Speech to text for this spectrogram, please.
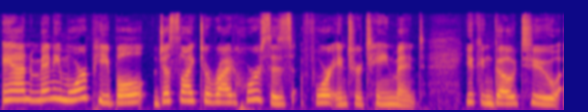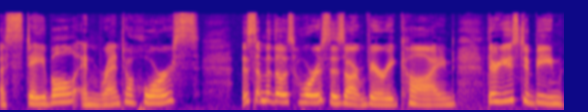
And many more people just like to ride horses for entertainment. You can go to a stable and rent a horse. Some of those horses aren't very kind. They're used to being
